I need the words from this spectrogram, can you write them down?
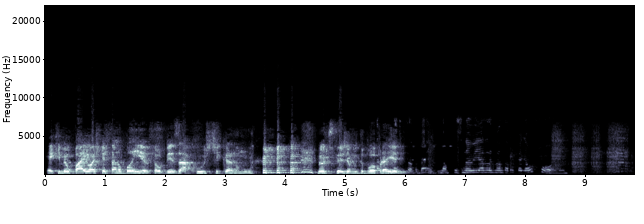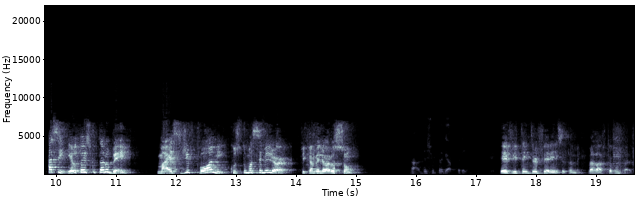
É que meu pai, eu acho que ele tá no banheiro. Talvez a acústica não, não esteja muito boa para ele. Tudo bem? Não, porque senão eu ia levantar para pegar o fone. Assim, eu tô escutando bem. Mas de fone costuma ser melhor. Fica melhor o som. Tá, deixa eu pegar, peraí. Evita a interferência também. Vai lá, fica à vontade.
